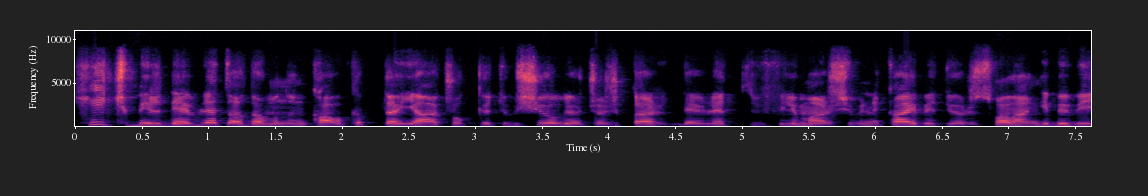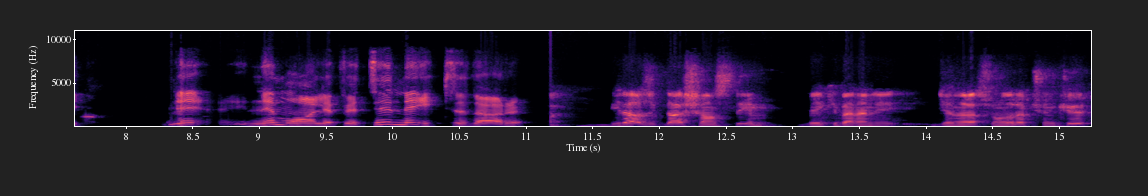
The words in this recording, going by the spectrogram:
hiçbir devlet adamının kalkıp da ya çok kötü bir şey oluyor çocuklar devlet film arşivini kaybediyoruz falan gibi bir ne ne muhalefeti ne iktidarı. Birazcık daha şanslıyım belki ben hani jenerasyon olarak çünkü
